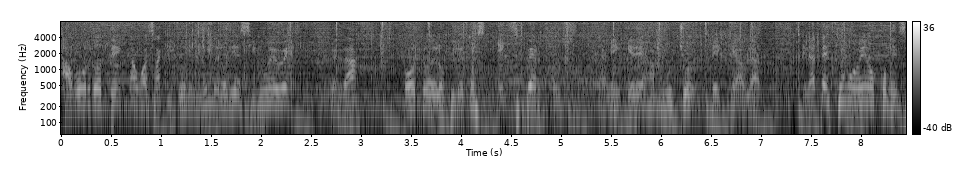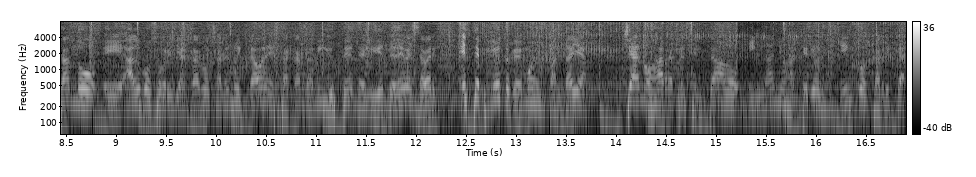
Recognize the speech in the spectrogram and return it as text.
a bordo de Kawasaki con el número 19, ¿verdad? Otro de los pilotos expertos también que deja mucho de qué hablar. En antes estuvimos comenzando eh, algo sobre Giancarlo Saleno y cabe destacar también, y usted televidente debe saber, este piloto que vemos en pantalla ya nos ha representado en años anteriores en Costa Rica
